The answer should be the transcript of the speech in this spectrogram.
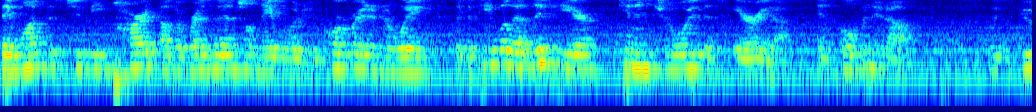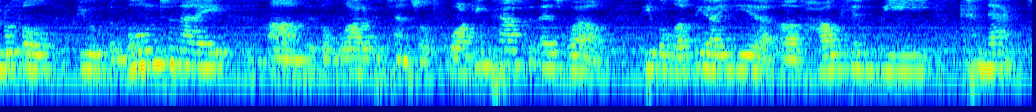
They want this to be part of a residential neighborhood, incorporated in a way that the people that live here can enjoy this area and open it up. We have a beautiful view of the moon tonight, um, there's a lot of potential. Walking paths as well. People love the idea of how can we connect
